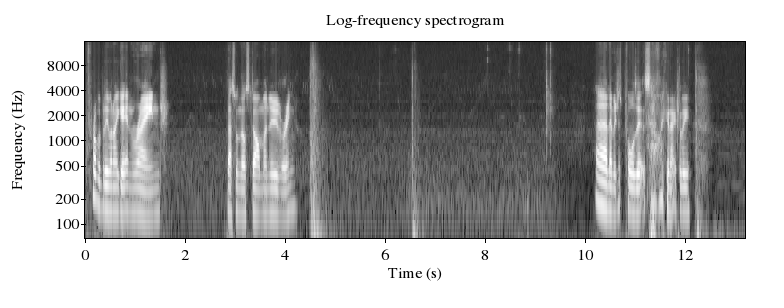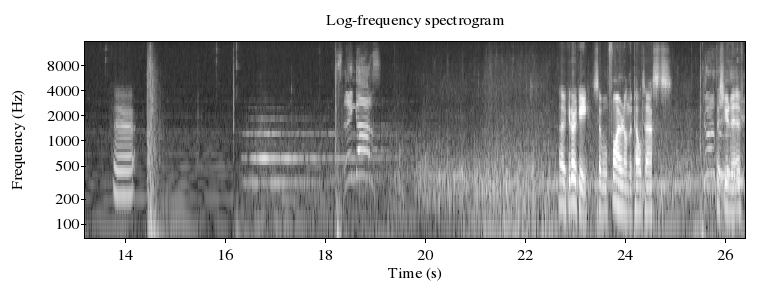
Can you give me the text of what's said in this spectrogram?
Probably when I get in range, that's when they'll start manoeuvring. Uh, let me just pause it so I can actually... Uh, Slingers! Okie dokie, so we'll fire in on the peltasts. This unit of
